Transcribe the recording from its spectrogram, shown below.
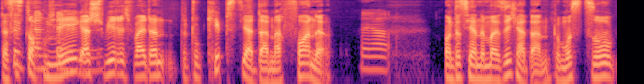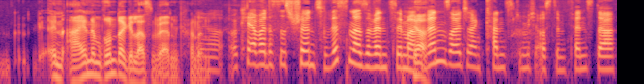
Das ist doch mega schwierig, weil dann du kippst ja dann nach vorne. Ja, Und das ist ja nicht mal sicher dann. Du musst so in einem runtergelassen werden können. ja. Okay, aber das ist schön zu wissen. Also wenn es dir mal Ja. brennen sollte, dann kannst du mich aus dem Fenster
